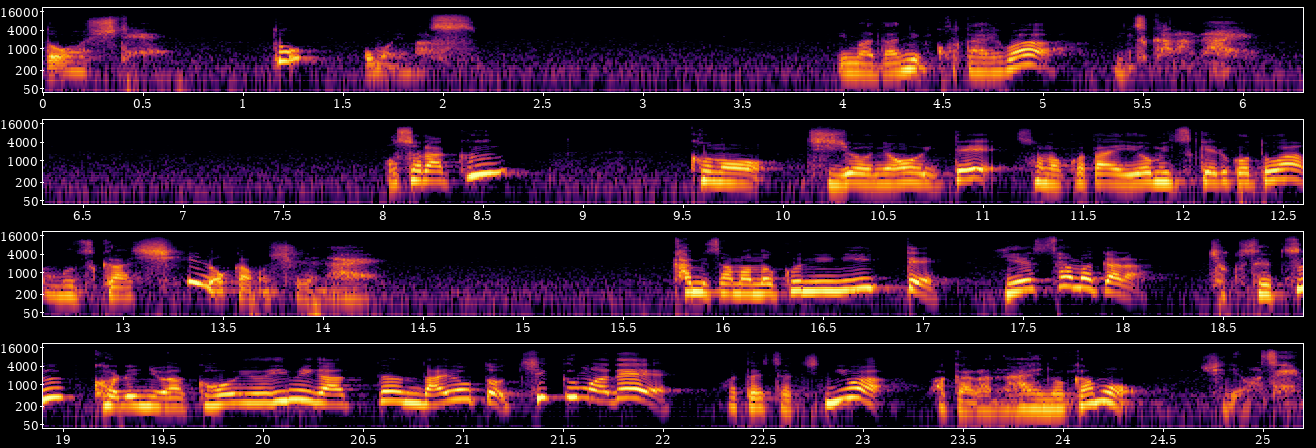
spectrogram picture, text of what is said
どうして？と思います。いまだに答えは見つからない。おそらくこの地上においてその答えを見つけることは難しいのかもしれない。神様の国に行ってイエス様から直接これにはこういう意味があったんだよと聞くまで私たちにはわからないのかもしれません。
